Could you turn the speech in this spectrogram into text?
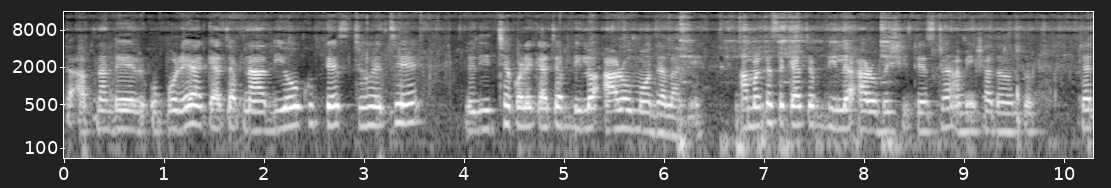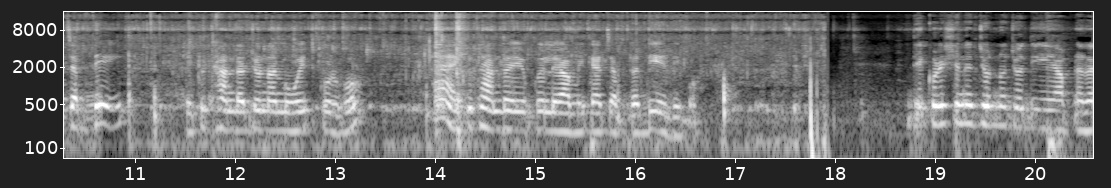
তা আপনাদের উপরে আর ক্যাচাপ না দিয়েও খুব টেস্ট হয়েছে। যদি ইচ্ছা করে ক্যাচাপ দিলেও আরও মজা লাগে। আমার কাছে ক্যাচাপ দিলে আরও বেশি টেস্ট হয়। আমি সাধারণত ক্যাচাপ দেই। একটু ঠান্ডার জন্য আমি ওয়েট করব। হ্যাঁ একটু ঠান্ডা হয়ে গেলে আমি ক্যাচাপটা দিয়ে দিব। ডেকোরেশনের জন্য যদি আপনারা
